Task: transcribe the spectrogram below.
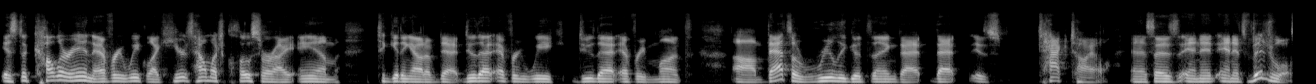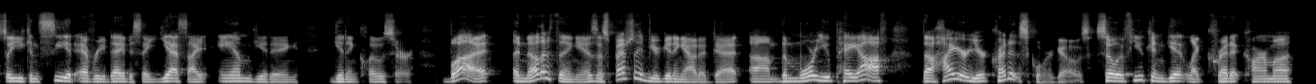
is to color in every week. Like here's how much closer I am to getting out of debt. Do that every week. Do that every month. Um, that's a really good thing that that is tactile and it says and it and it's visual so you can see it every day to say yes i am getting getting closer. But another thing is especially if you're getting out of debt um, the more you pay off the higher your credit score goes. So if you can get like credit karma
